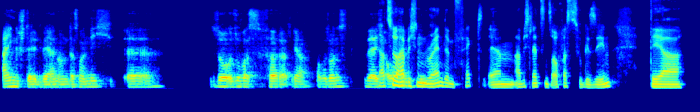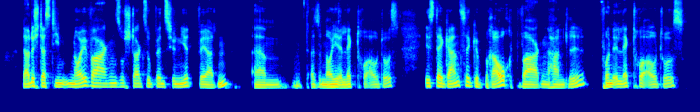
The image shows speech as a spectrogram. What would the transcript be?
eingestellt werden und dass man nicht äh, so sowas fördert. Ja, aber sonst wäre ich Dazu habe ich einen random Fact, ähm, habe ich letztens auch was zu gesehen, der dadurch, dass die Neuwagen so stark subventioniert werden, ähm, also neue Elektroautos, ist der ganze Gebrauchtwagenhandel von Elektroautos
